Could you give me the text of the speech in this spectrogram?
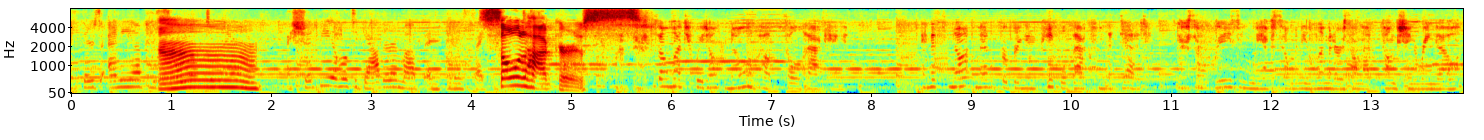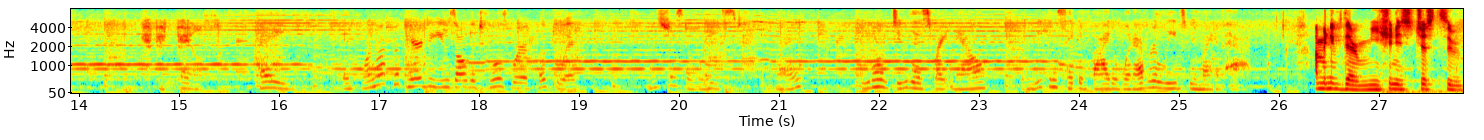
If there's any of his soul left Ah, I should be able to gather him up and put his psyche. soul hackers. So much we don't know about soul hacking. And it's not meant for bringing people back from the dead. There's a reason we have so many limiters on that function, Ringo. If it fails, Hey, if we're not prepared to use all the tools we're equipped with, that's just a waste, right? We don't do this right now, then we can say goodbye to whatever leads we might have had. I mean, if their mission is just to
